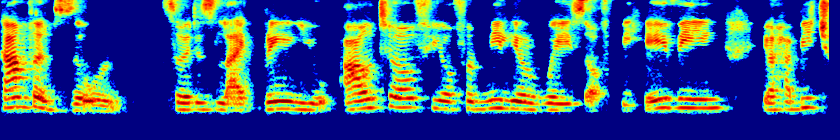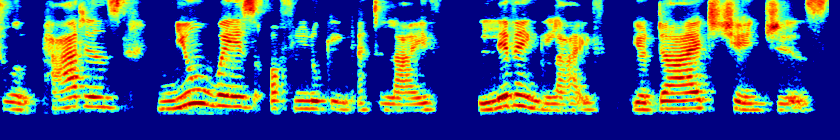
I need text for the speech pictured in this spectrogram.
comfort zone. So it is like bringing you out of your familiar ways of behaving, your habitual patterns, new ways of looking at life, living life. Your diet changes,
